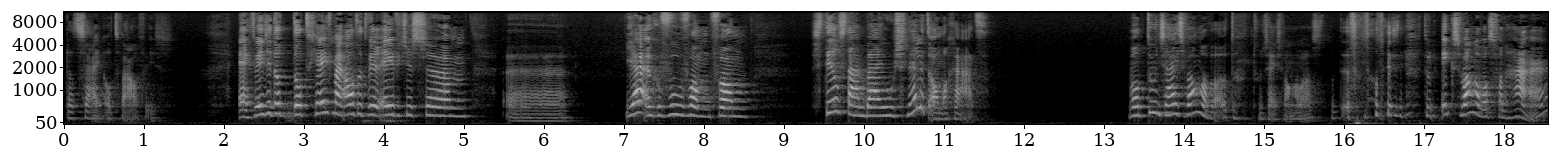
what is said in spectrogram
dat zij al 12 is. Echt, weet je, dat, dat geeft mij altijd weer eventjes um, uh, ja, een gevoel van, van stilstaan bij hoe snel het allemaal gaat. Want toen zij zwanger was, toen zij zwanger was, dat is, toen ik zwanger was van haar,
